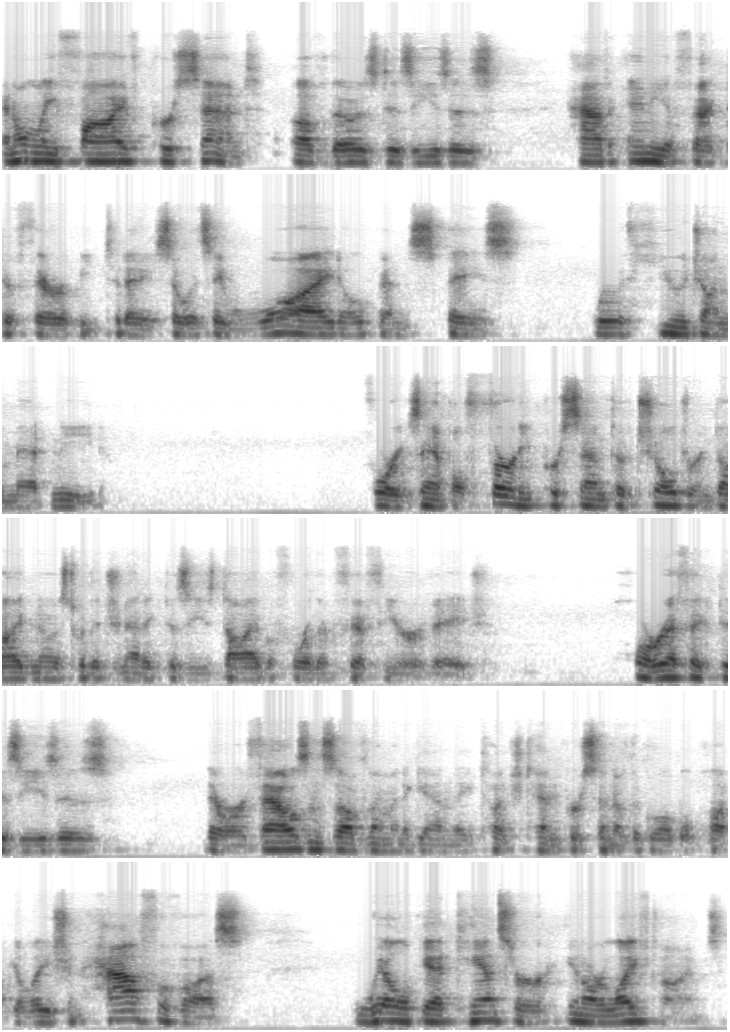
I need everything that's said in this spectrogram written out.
And only 5% of those diseases have any effective therapy today. So it's a wide open space with huge unmet need. For example, 30% of children diagnosed with a genetic disease die before their fifth year of age. Horrific diseases. There are thousands of them, and again, they touch 10% of the global population. Half of us will get cancer in our lifetimes,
